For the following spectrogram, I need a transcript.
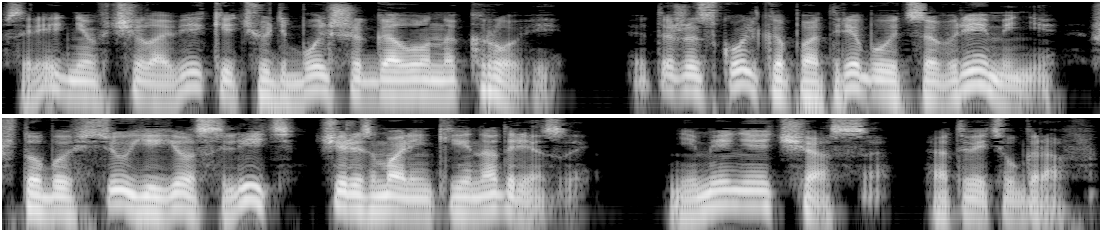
В среднем в человеке чуть больше галлона крови. Это же сколько потребуется времени, чтобы всю ее слить через маленькие надрезы? Не менее часа, ответил граф.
